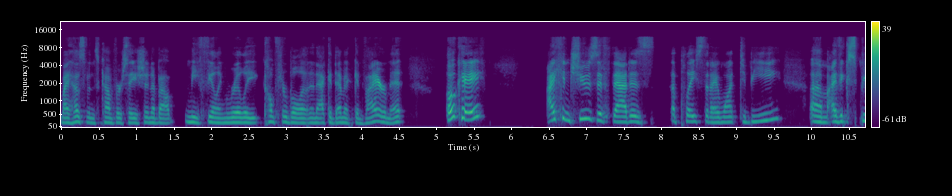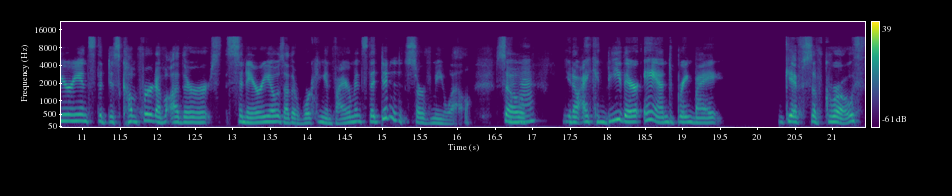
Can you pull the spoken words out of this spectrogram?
my husband's conversation about me feeling really comfortable in an academic environment. Okay, I can choose if that is a place that I want to be. Um, I've experienced the discomfort of other scenarios, other working environments that didn't serve me well. So, mm-hmm. you know, I can be there and bring my gifts of growth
